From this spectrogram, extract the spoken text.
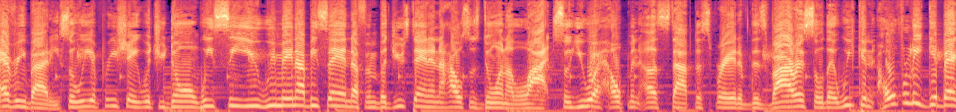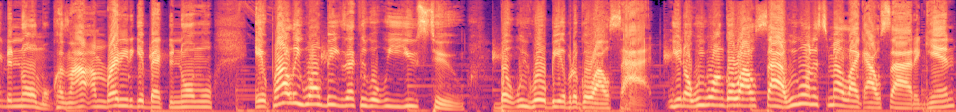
everybody. So we appreciate what you're doing. We see you. We may not be saying nothing, but you standing in the house is doing a lot. So you are helping us stop the spread of this virus so that we can hopefully get back to normal because I'm ready to get back to normal. It probably won't be exactly what we used to, but we will be able to go outside. You know, we want to go outside. We want to smell like outside again.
